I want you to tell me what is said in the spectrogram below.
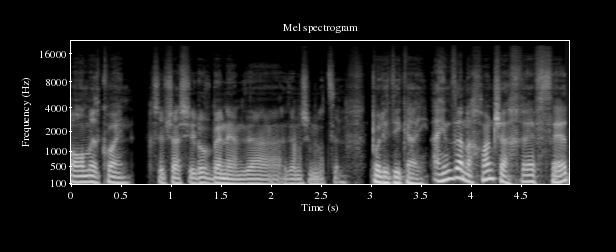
או עומר כהן? אני חושב שהשילוב ביניהם זה, זה מה שמנצח. פוליטיקאי. האם זה נכון שאחרי הפסד,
